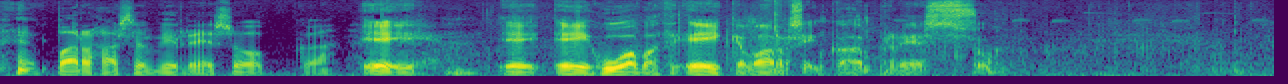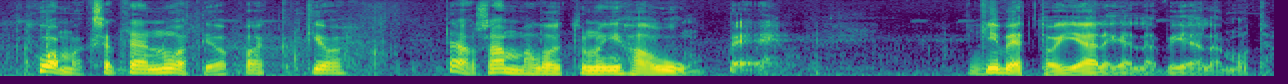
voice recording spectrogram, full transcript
parhaassa vireessä olekaan. Ei, ei, ei huovat eikä varsinkaan pressu. Huomaatko tämä nuotiopaikkakin on, tämä on sammaloitunut ihan umpeen. Kivet on jäljellä vielä, mutta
